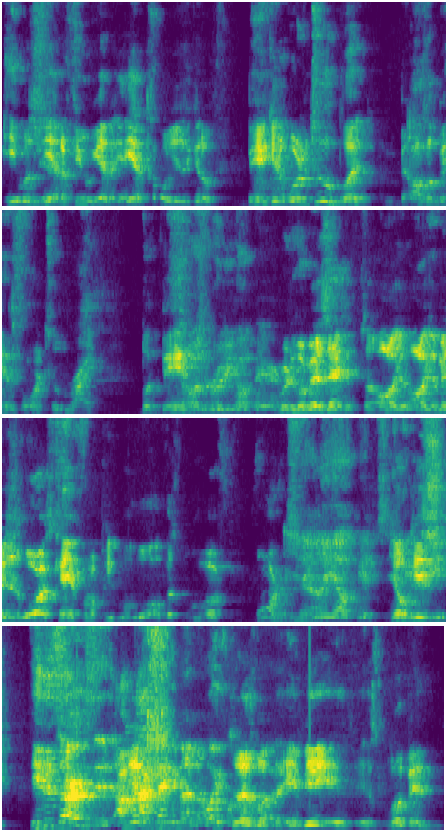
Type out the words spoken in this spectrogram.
He was he had a few he had, he had a couple of years to get a Ben get awarded too, but but also Ben's foreign too. Right. But Ben So was Rudy Gobert. Rudy Gobert exactly. So all your all your major awards came from people who were who were foreigners. Nikola Jokic. Jokic, He deserves it. I'm not taking nothing away from him. So that's him. what the NBA is, is loving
